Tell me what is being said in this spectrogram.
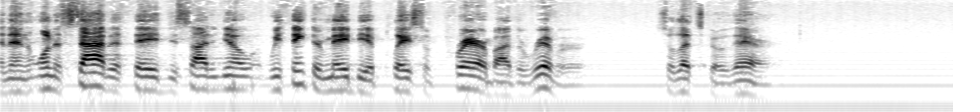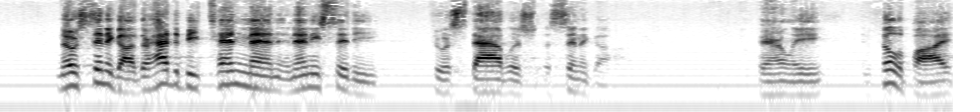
And then on the Sabbath, they decided, you know, we think there may be a place of prayer by the river, so let's go there. No synagogue. There had to be 10 men in any city to establish a synagogue. Apparently, in Philippi,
